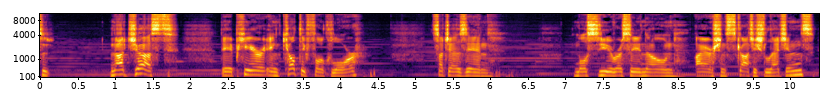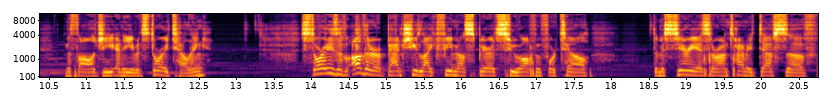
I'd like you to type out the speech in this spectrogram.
To, not just they appear in Celtic folklore, such as in most universally known Irish and Scottish legends, mythology, and even storytelling Stories of other banshee like female spirits who often foretell the mysterious or untimely deaths of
